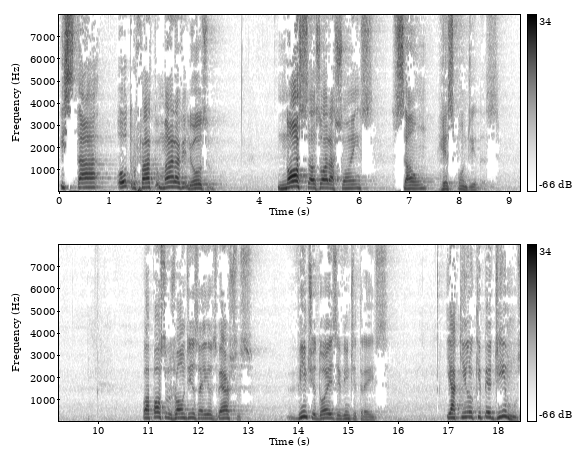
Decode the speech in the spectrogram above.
está outro fato maravilhoso. Nossas orações são respondidas. O apóstolo João diz aí os versos 22 e 23 e aquilo que pedimos,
